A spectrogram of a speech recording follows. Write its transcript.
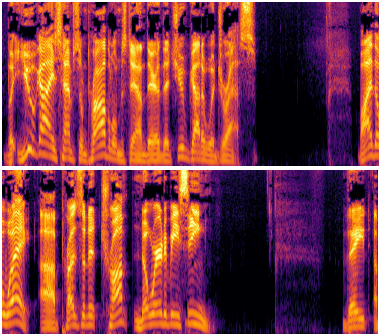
but you guys have some problems down there that you've got to address. By the way, uh, President Trump nowhere to be seen. They uh,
